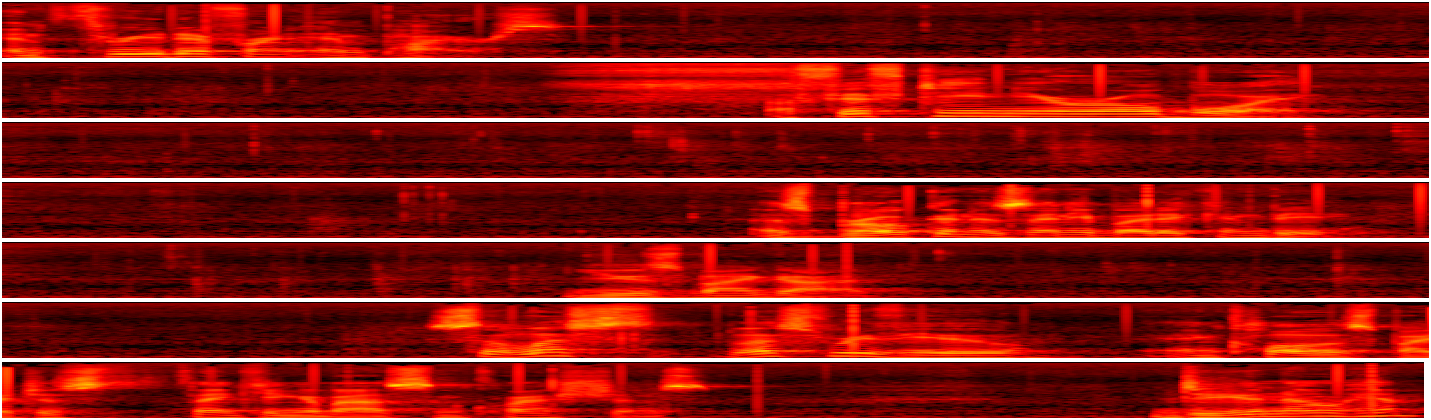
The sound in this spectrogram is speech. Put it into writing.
and three different empires. A 15 year old boy. As broken as anybody can be, used by God. So let's, let's review and close by just thinking about some questions. Do you know him?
